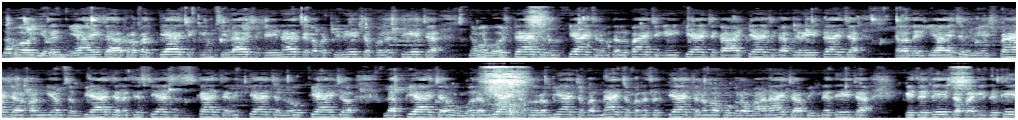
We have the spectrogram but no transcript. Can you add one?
नमो हिरण्याय च, प्रपद्याय च किंशिलाय च शेनाय च, कपटिने च पुलस्ते च नमो घोष्टाय च, रुक्याय च नम च, गेक्याय च काट्याय च गविरेताय च, हृदयाय च निमेष्पाय च भङ्ग्यं सव्याय च, रजस्याय च, शुष्काय च लोप्याय च, लप्याय च उमरव्याय च रम्याय च, पर्णाय च परसत्याय च नमः पुग्रमाणाय च विघ्नते च किदते च प्रकिदते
